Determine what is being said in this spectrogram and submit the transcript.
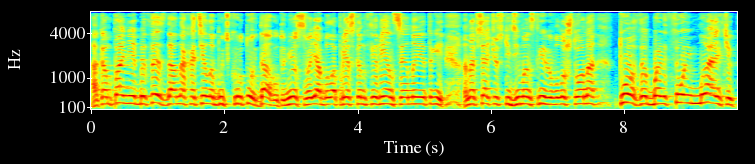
А компания Bethesda, она хотела быть крутой. Да, вот у нее своя была пресс-конференция на E3. Она всячески демонстрировала, что она тоже большой мальчик,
